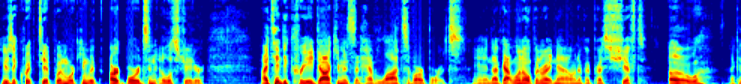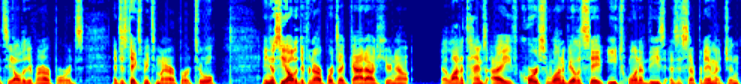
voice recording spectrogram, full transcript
Here's a quick tip when working with artboards in Illustrator. I tend to create documents that have lots of artboards, and I've got one open right now, and if I press Shift O, I can see all the different artboards. It just takes me to my artboard tool, and you'll see all the different artboards I've got out here. Now, a lot of times I, of course, want to be able to save each one of these as a separate image, and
